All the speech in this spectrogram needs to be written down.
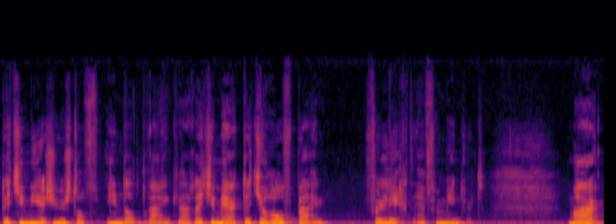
dat je meer zuurstof in dat brein krijgt. Dat je merkt dat je hoofdpijn verlicht en vermindert. Maar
